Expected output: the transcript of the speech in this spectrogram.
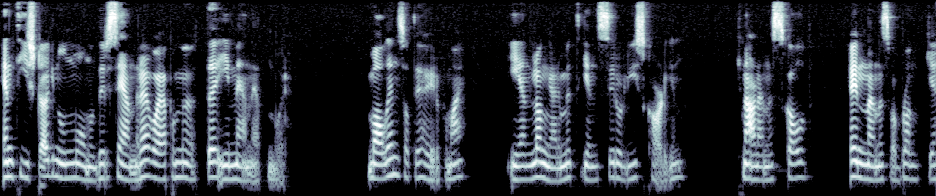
En tirsdag noen måneder senere var jeg på møte i menigheten vår. Malin satt til høyre for meg, i en langermet genser og lys cardigan. Knærne hennes skalv, øynene hennes var blanke.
